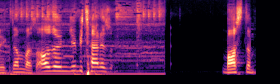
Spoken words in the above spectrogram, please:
Reklam bas. Az önce bir tane bastım.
